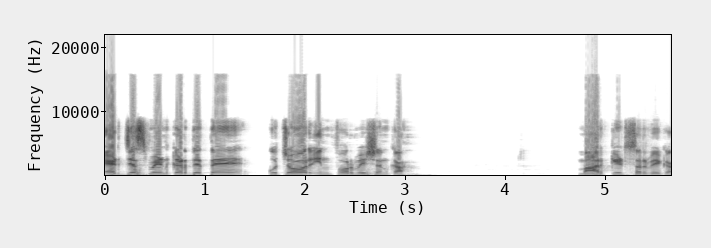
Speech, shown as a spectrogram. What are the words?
एडजस्टमेंट कर देते हैं कुछ और इंफॉर्मेशन का मार्केट सर्वे का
